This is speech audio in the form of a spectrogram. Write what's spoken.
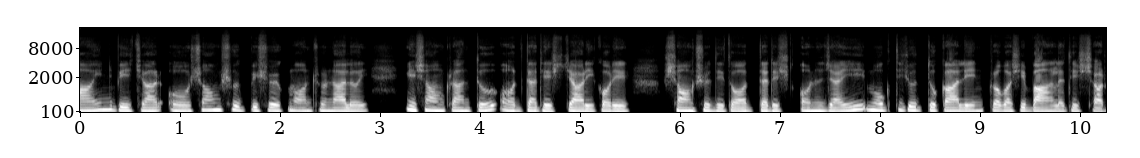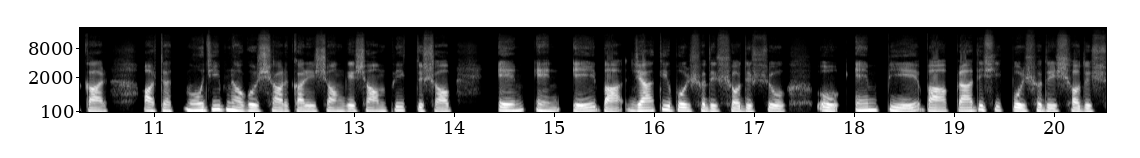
আইন, বিচার ও সংসদ বিষয়ক মন্ত্রণালয় এ সংক্রান্ত অধ্যাদেশ জারি করে। সংশোধিত অধ্যাদেশ অনুযায়ী মুক্তিযুদ্ধকালীন প্রবাসী বাংলাদেশ সরকার অর্থাৎ মুজিবনগর সরকারের সঙ্গে সম্পৃক্ত সব এমএনএ বা জাতীয় পরিষদের সদস্য ও এমপিএ বা প্রাদেশিক পরিষদের সদস্য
